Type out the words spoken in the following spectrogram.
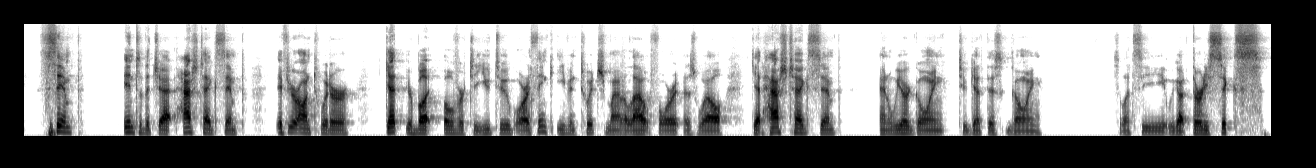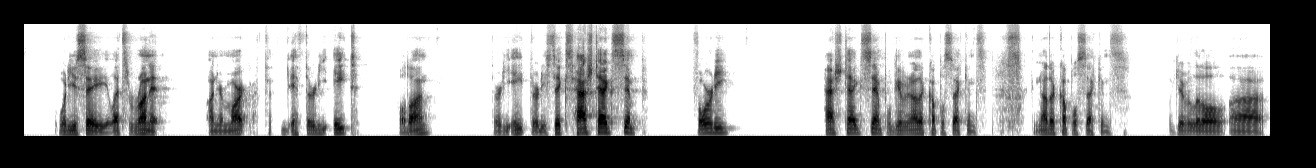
simp into the chat. Hashtag simp. If you're on Twitter, get your butt over to YouTube, or I think even Twitch might allow for it as well. Get hashtag simp, and we are going to get this going. So let's see. We got 36. What do you say? Let's run it on your mark. Eh, 38. Hold on. 38, 36. Hashtag simp. 40. Hashtag simp. We'll give it another couple seconds. Another couple seconds. We'll give a little. Uh,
